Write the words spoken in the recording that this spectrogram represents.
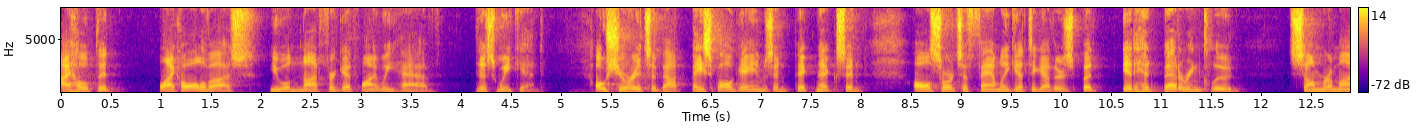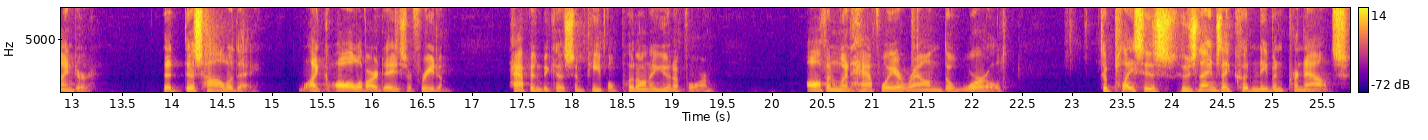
I hope that, like all of us, you will not forget why we have this weekend. Oh, sure, it's about baseball games and picnics and all sorts of family get togethers, but it had better include some reminder that this holiday, like all of our days of freedom, happened because some people put on a uniform, often went halfway around the world to places whose names they couldn't even pronounce.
